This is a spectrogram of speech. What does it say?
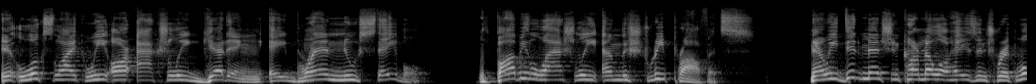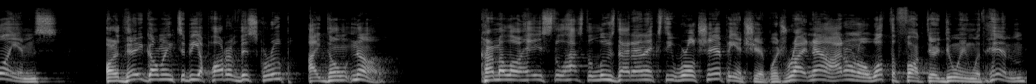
It looks like we are actually getting a brand new stable with Bobby Lashley and the Street Profits. Now, he did mention Carmelo Hayes and Trick Williams. Are they going to be a part of this group? I don't know. Carmelo Hayes still has to lose that NXT World Championship, which right now I don't know what the fuck they're doing with him.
